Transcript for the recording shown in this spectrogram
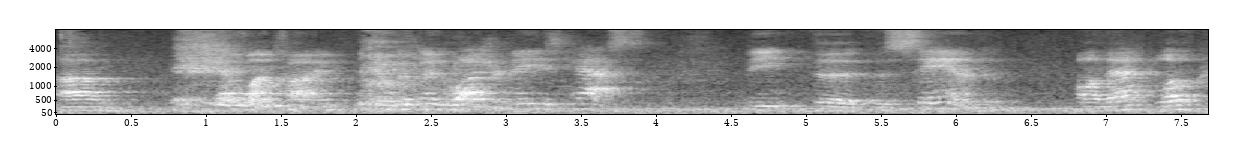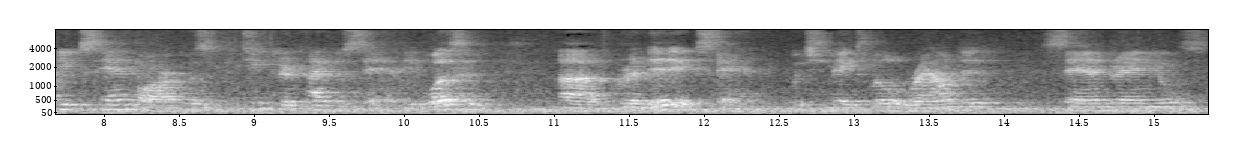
um, at one time, when Roger made his cast, the, the, the sand on that Bluff Creek sandbar was a particular type of sand. It wasn't uh, granitic sand, which makes little rounded sand granules.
